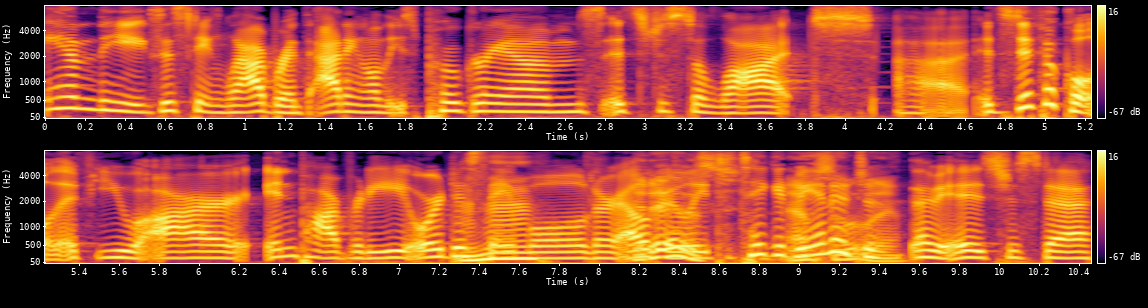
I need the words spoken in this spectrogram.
and the existing labyrinth, adding all these programs, it's just a lot. Uh, it's difficult if you are in poverty or disabled or elderly to take advantage of. I mean, it's just a,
